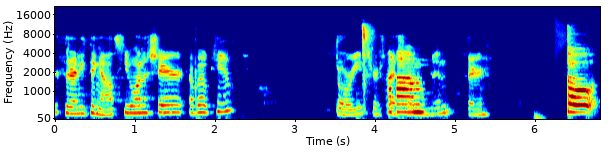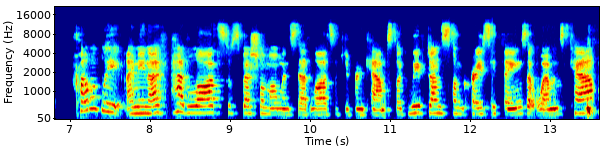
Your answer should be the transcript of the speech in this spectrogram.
is there anything else you want to share about camp? Stories or special Um, moments or So probably, I mean, I've had lots of special moments at lots of different camps. Like we've done some crazy things at women's camp.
